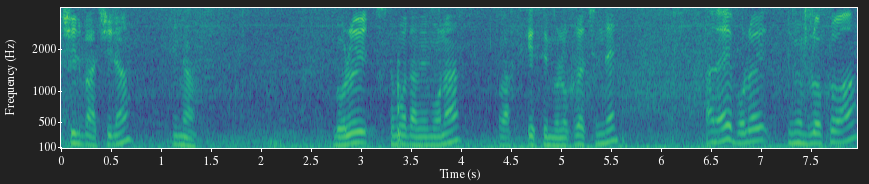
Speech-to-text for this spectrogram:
Чил ба чил а? Ина болои стумода мемонад вақте ки симблокро чиндем ана болои симблоко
